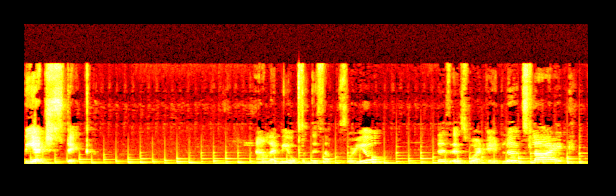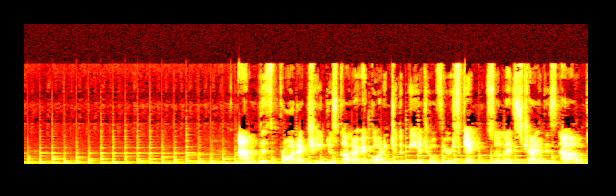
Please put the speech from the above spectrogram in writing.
PH Stick. And let me open this up for you. This is what it looks like. And this product changes color according to the pH of your skin. So let's try this out.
